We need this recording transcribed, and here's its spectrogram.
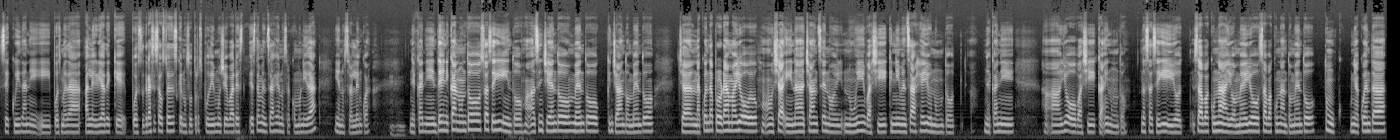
se cuidan y, pues me da alegría de que pues gracias a ustedes que nosotros pudimos llevar es, este mensaje a nuestra comunidad y a nuestra lengua. Ñakani de ni kanundo sa seguindo asinchendo mendo quinchando mendo. Cha na cuenta programa yo ya ina chance no nui bashi kini mensaje yo nundo ñakani yo bashi ka inundo na sa segui yo sa vacuna yo me yo sa vacunando mendo. Tun ña cuenta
